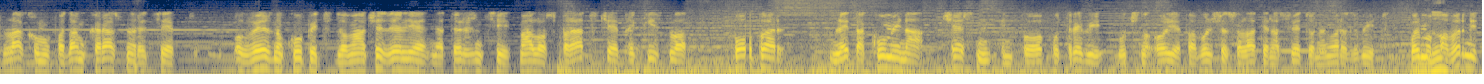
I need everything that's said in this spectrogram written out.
lahko mu pa dam krasen recept. Obvezno kupiti domače zelje na tržnici, malo sprat, če je prekislo, popar, mleta kumina, česen in po potrebi bučno olje, pa boljše solate na svetu ne more dobiti. Pojmo No. pa vrniti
